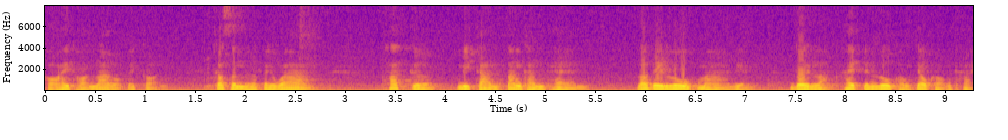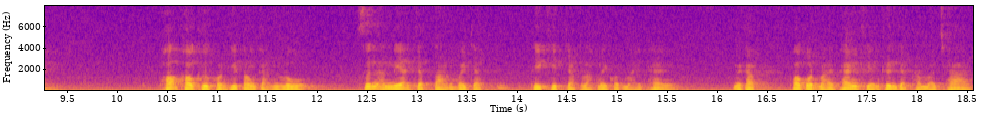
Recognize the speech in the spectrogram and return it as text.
ขอให้ถอนร่างออกไปก่อน ก็เสนอไปว่าถ้าเกิดมีการตั้งคันแทน แล้วได้ลูกมาเนี่ยโดยหลักให้เป็นลูกของเจ้าของไข่ เพราะเขาคือคนที่ต้องการลูก ซึ่งอันเนี้ยจะต่างไปจาก ที่คิดจากหลักในกฎหมายแพ่งนะครับ เพราะกฎหมายแพ่งเขียนขึ้นจากธรรมชาติ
